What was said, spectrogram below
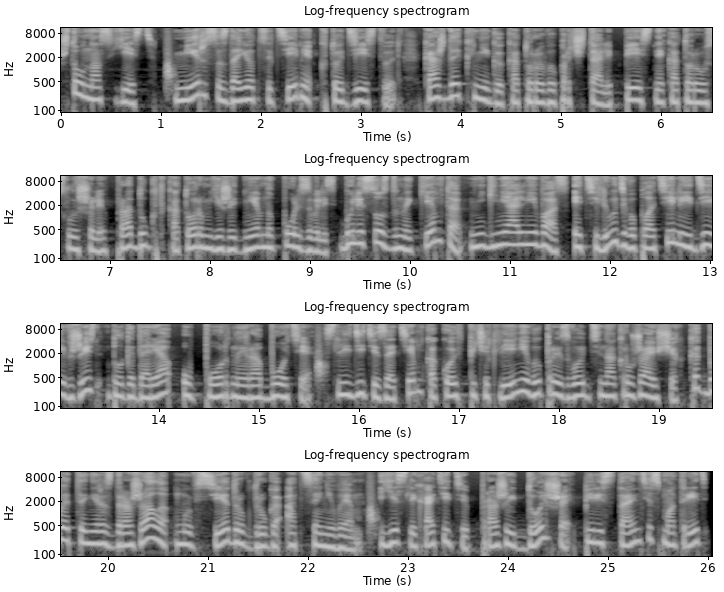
что у нас есть. Мир создается теми, кто действует. Каждая книга, которую вы прочитали, песня, которую услышали, продукт, которым ежедневно пользовались, были созданы кем-то не гениальнее вас. Эти люди воплотили идеи в жизнь благодаря упорной работе. Следите за тем, какое впечатление вы производите на окружающих. Как бы это ни раздражало, мы все друг друга оцениваем. Если хотите прожить дольше, перестаньте смотреть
